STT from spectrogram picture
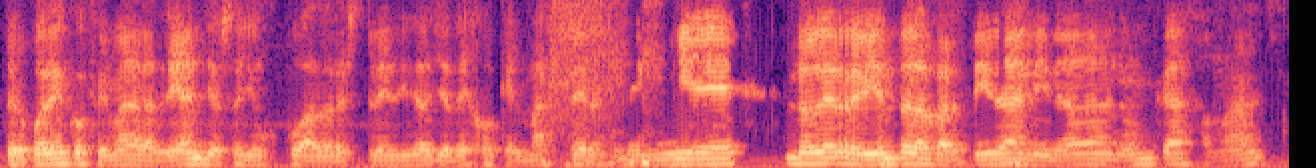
te lo pueden confirmar, Adrián. Yo soy un jugador espléndido. Yo dejo que el Master me guíe, no le reviento la partida ni nada, nunca, jamás.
